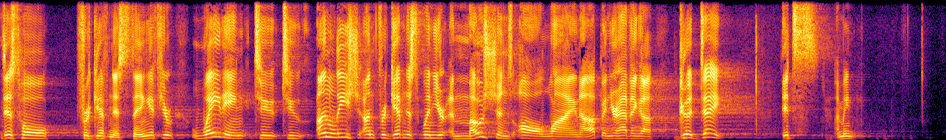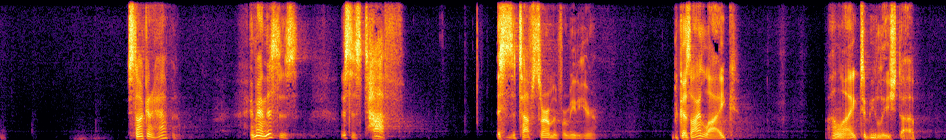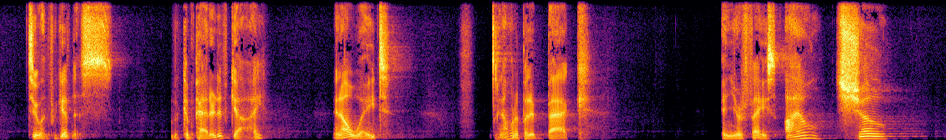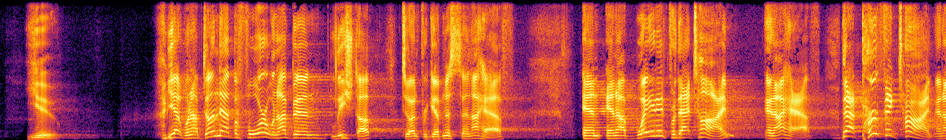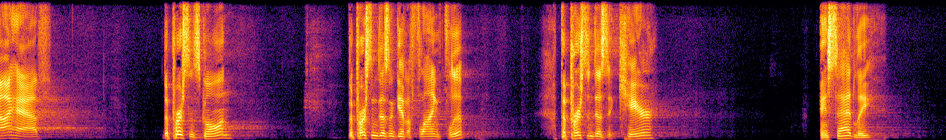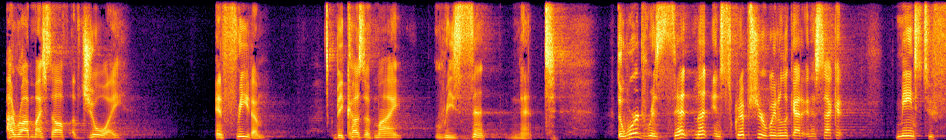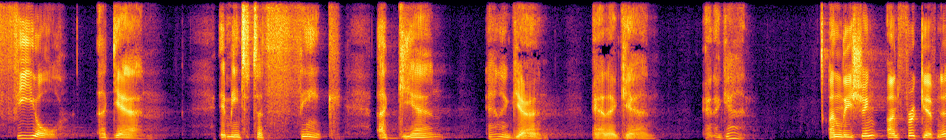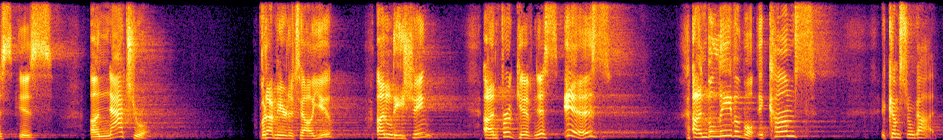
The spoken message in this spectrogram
this whole forgiveness thing, if you're waiting to, to unleash unforgiveness when your emotions all line up and you're having a good day, it's, I mean, it's not going to happen. And man, this is, this is tough. This is a tough sermon for me to hear because I like I like to be leashed up to unforgiveness. I'm a competitive guy, and I'll wait, and I want to put it back in your face. I'll show you. Yet, when I've done that before, when I've been leashed up to unforgiveness, and I have, and, and I've waited for that time, and I have, that perfect time, and I have, the person's gone. The person doesn't give a flying flip. The person doesn't care. And sadly, I rob myself of joy and freedom because of my resentment. The word resentment in scripture, we're going to look at it in a second, means to feel again. It means to think again and again and again and again. Unleashing unforgiveness is unnatural. But I'm here to tell you unleashing unforgiveness is unbelievable. It comes it comes from God.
